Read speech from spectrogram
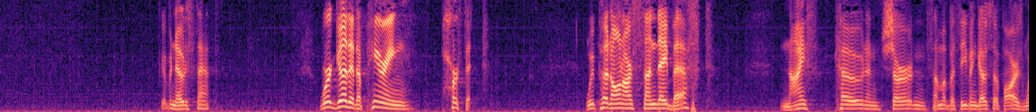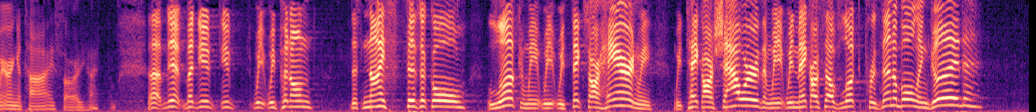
You ever noticed that? We're good at appearing perfect. We put on our Sunday best, nice coat and shirt, and some of us even go so far as wearing a tie. Sorry. Uh, but you, you, we, we put on this nice physical look and we, we, we fix our hair and we we take our showers and we, we make ourselves look presentable and good.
